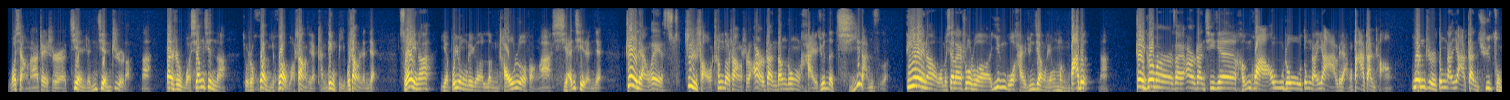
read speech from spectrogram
我想呢这是见仁见智的啊，但是我相信呢。就是换你换我上去，肯定比不上人家，所以呢，也不用这个冷嘲热讽啊，嫌弃人家。这两位至少称得上是二战当中海军的奇男子。第一位呢，我们先来说说英国海军将领蒙巴顿啊，这哥们儿在二战期间横跨欧洲、东南亚两大战场，官至东南亚战区总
